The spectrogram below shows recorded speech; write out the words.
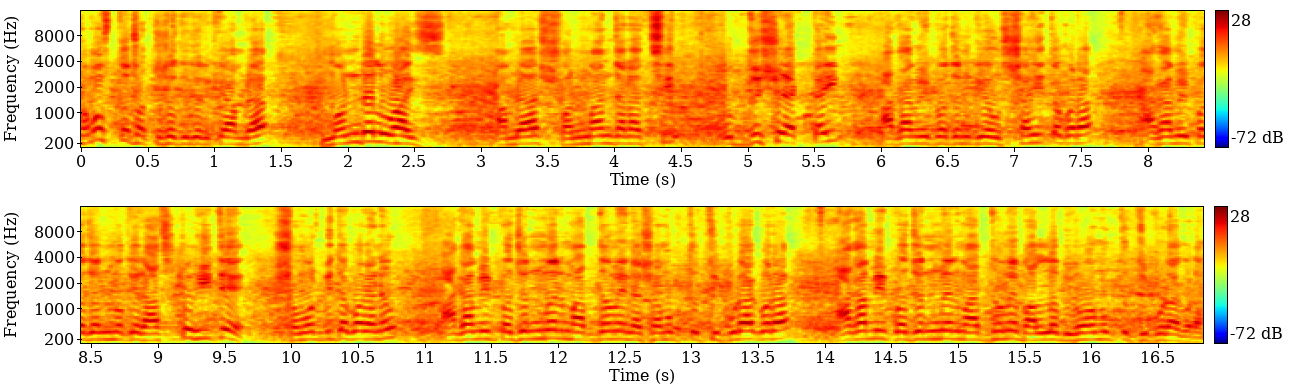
সমস্ত ছাত্রছাত্রীদেরকে আমরা মন্ডল ওয়াইজ আমরা সম্মান জানাচ্ছি। উদ্দেশ্য একটাই, আগামী প্রজন্মকে উৎসাহিত করা, আগামী প্রজন্মকে রাষ্ট্রহিতে সমর্পিত করানো, আগামী প্রজন্মের মাধ্যমে নেশামুক্ত ত্রিপুরা করা আগামী প্রজন্মের মাধ্যমে বাল্য বিবাহমুক্ত ত্রিপুরা করা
